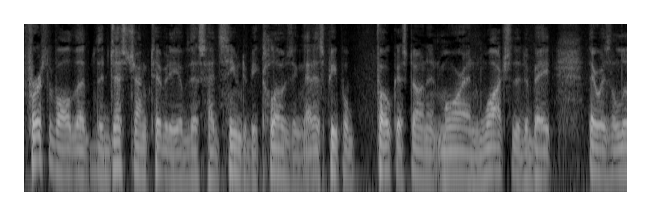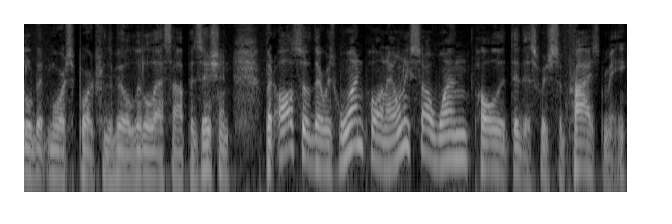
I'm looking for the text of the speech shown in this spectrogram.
first of all, the, the disjunctivity of this had seemed to be closing. That as people focused on it more and watched the debate, there was a little bit more support for the bill, a little less opposition. But also there was one poll, and I only saw one poll that did this, which surprised me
